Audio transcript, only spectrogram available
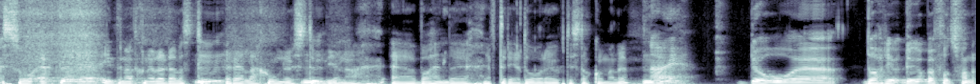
så efter eh, internationella stu- Mm. relationer-studierna, eh, vad hände efter det? Då var det upp till Stockholm, eller? Nej, då, eh, då, hade jag, då jobbade jag fortfarande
